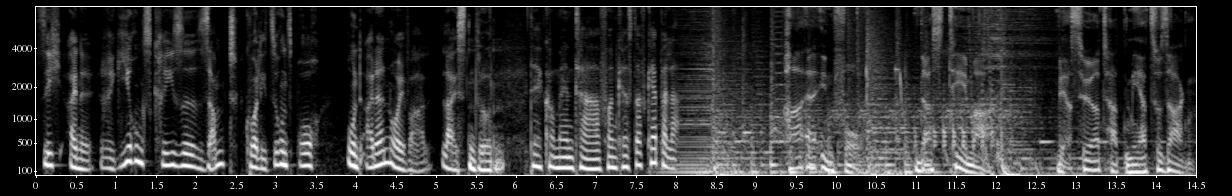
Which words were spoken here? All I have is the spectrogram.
sich eine Regierungskrise samt Koalitionsbruch und einer Neuwahl leisten würden. Der Kommentar von Christoph Keppeler. HR Info. Das Thema. Wer es hört, hat mehr zu sagen.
